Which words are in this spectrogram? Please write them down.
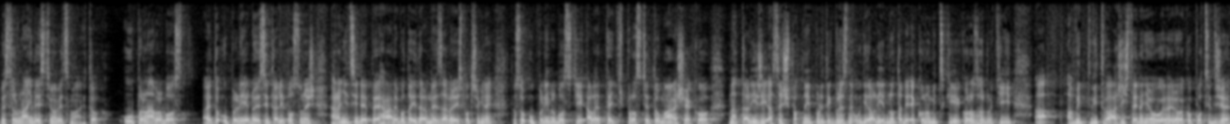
ve srovnání tady s těma věcma, je to úplná blbost. A je to úplně jedno, jestli tady posuneš hranici DPH nebo tady teda nezavedeš spotřební to jsou úplný blbosti, ale teď prostě to máš jako na talíři a se špatný politik, protože jsi neudělal jedno tady ekonomické jako rozhodnutí. A, a vytváříš tady na něj jako pocit, že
